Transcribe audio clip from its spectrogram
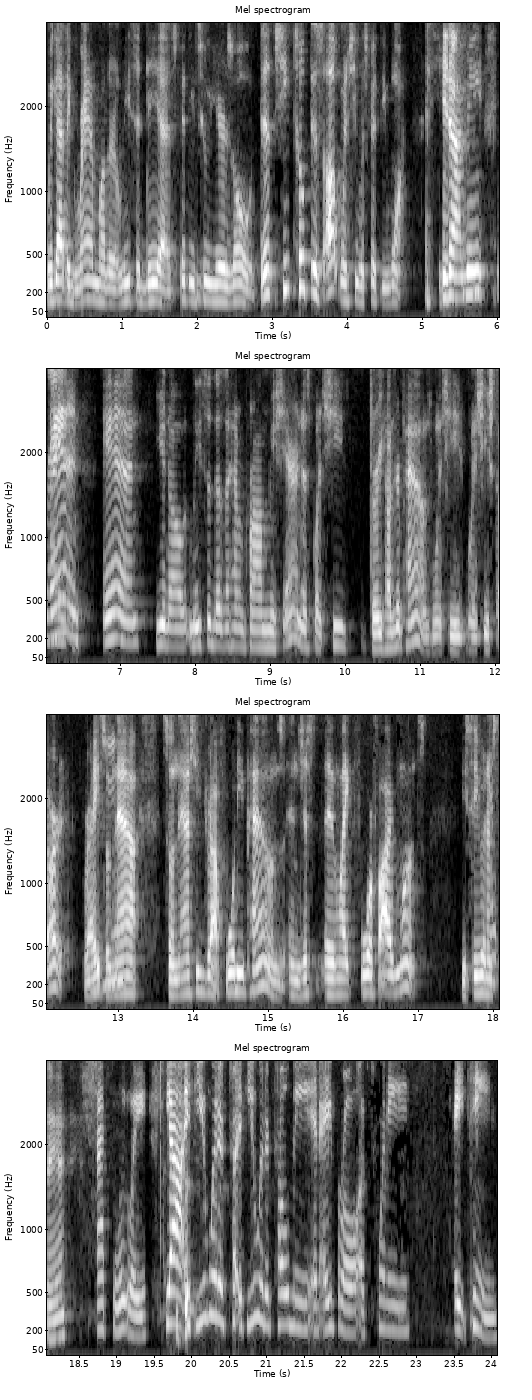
we got the grandmother, Lisa Diaz, 52 years old. This, she took this up when she was 51. you know what I mean? Right. And and you know, Lisa doesn't have a problem me sharing this, but she 300 pounds when she when she started, right? Mm-hmm. So now so now she dropped 40 pounds in just in like four or five months. You see what I'm saying? Absolutely. Yeah. So, if you would have t- if you would have told me in April of 2018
